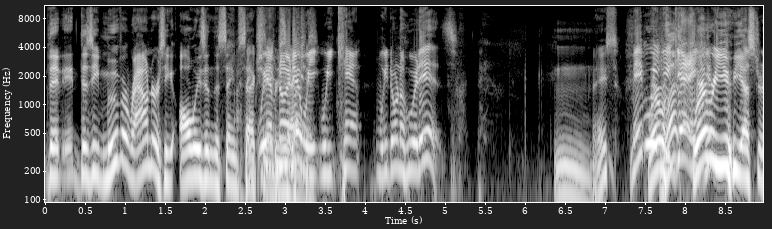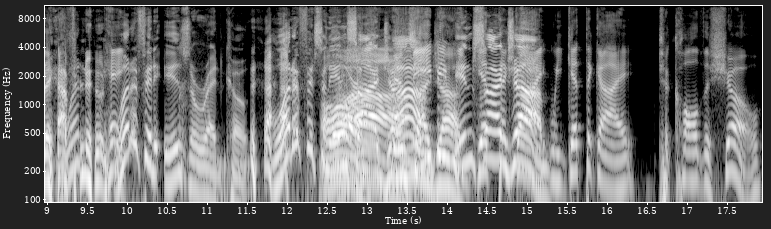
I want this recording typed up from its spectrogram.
that it, does he move around or is he always in the same section? We have every no idea. We we can't. We don't know who it is. Mace? Maybe we where, could get- where were you yesterday afternoon? Hey. What if it is a red coat? What if it's an Oh, inside job? inside Maybe job. we Inside get the job. Guy, we get the guy to call the show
